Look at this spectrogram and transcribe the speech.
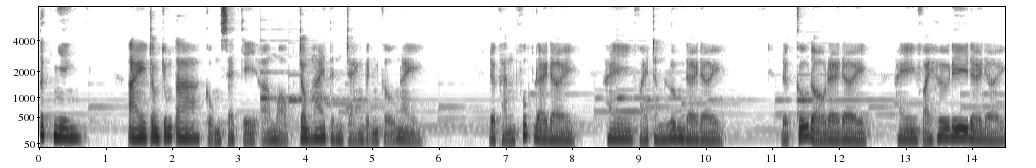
tất nhiên, ai trong chúng ta cũng sẽ chỉ ở một trong hai tình trạng vĩnh cửu này. Được hạnh phúc đời đời hay phải trầm luân đời đời. Được cứu độ đời đời hay phải hư đi đời đời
